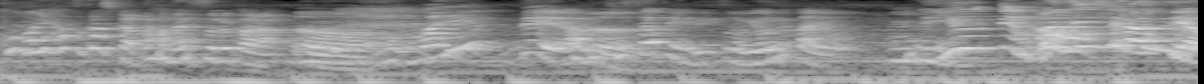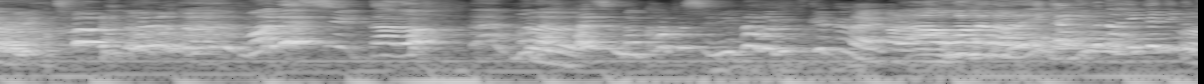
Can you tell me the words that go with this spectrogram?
ほんまに恥ずかしかった話するから、ほんまに？であのうん。喫茶店でいつも読んでたんよ、うん。で言うても恥知らずやん。まだ知ったのまだ話の隠しにたどり着けてないから。あ分かった一回聞くな一回聞く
